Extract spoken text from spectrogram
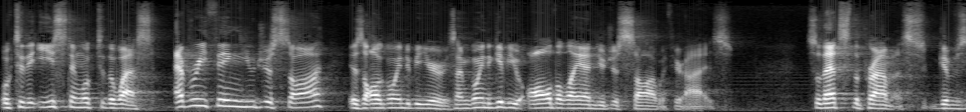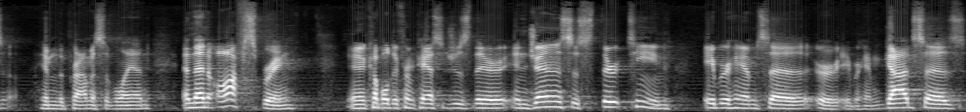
look to the east, and look to the west. Everything you just saw is all going to be yours. I'm going to give you all the land you just saw with your eyes. So that's the promise. Gives him the promise of land. And then offspring, in a couple different passages there. In Genesis 13, Abraham says, or Abraham, God says,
